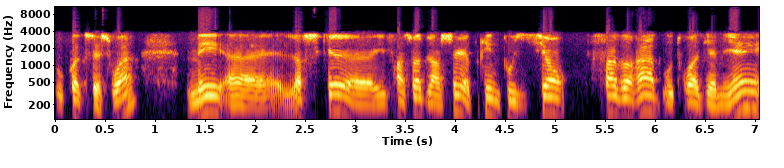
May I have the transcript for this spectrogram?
ou quoi que ce soit. Mais euh, lorsque euh, François Blanchet a pris une position favorable au troisième lien,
